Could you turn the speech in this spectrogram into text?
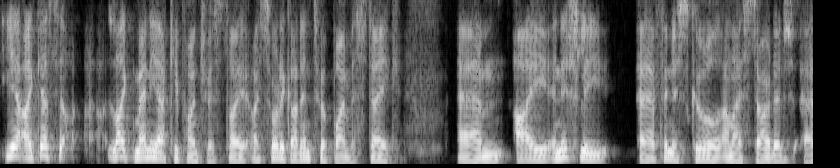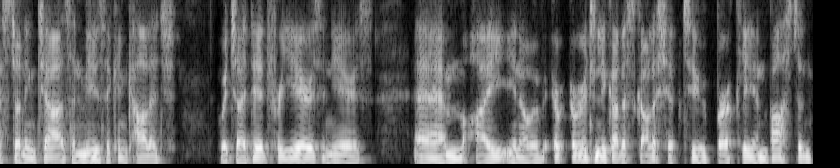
yeah, I guess uh, like many acupuncturists, I, I sort of got into it by mistake. Um, I initially uh, finished school and I started uh, studying jazz and music in college, which I did for years and years. Um, I, you know, originally got a scholarship to Berklee in Boston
